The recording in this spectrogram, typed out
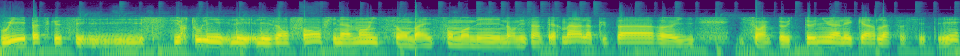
Oui, parce que surtout les, les, enfants finalement ils sont ben, ils sont dans des dans des internats la plupart euh, ils, sont un peu tenus à l'écart de la société.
